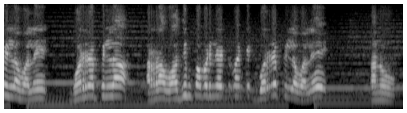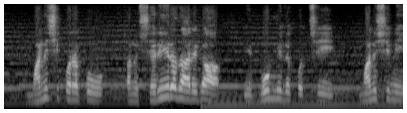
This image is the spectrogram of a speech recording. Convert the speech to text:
పిల్ల వలె గొర్రె పిల్ల వధింపబడినటువంటి గొర్రె పిల్ల వలె తను మనిషి కొరకు తను శరీరధారిగా ఈ భూమి మీదకి వచ్చి మనిషిని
